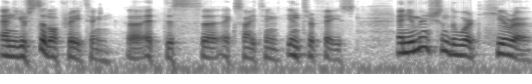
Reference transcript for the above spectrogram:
and you're still operating uh, at this uh, exciting interface. And you mentioned the word hero.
